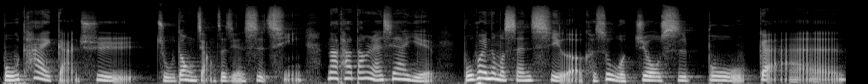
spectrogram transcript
不太敢去。主动讲这件事情，那他当然现在也不会那么生气了。可是我就是不敢，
